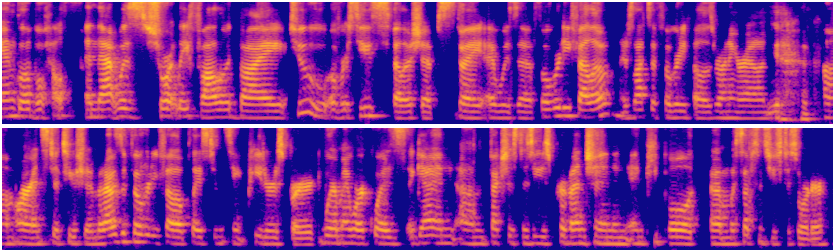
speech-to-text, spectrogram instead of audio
and global health. And that was shortly followed by two overseas fellowships. So I, I was a Fogarty Fellow. There's lots of Fogarty Fellows running around yeah. um, our institution, but I was a Fogarty Fellow placed in St. Petersburg, where my work was, again, um, infectious disease prevention and, and people um, with substance use disorder.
